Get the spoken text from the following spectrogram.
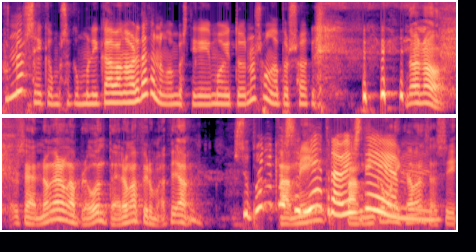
Pois non sei como se comunicaban, a verdade que non o investiguei moito, non son unha persoa que... non, non, o sea, non era unha pregunta, era unha afirmación. Supoño que pa sería mí, a través de... comunicabanse mm, así.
